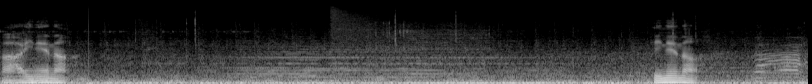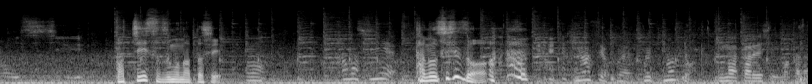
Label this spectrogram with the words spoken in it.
ああいねえな。いねえな。ああ美味しい。バッチリ鈴も鳴ったし。うん。楽しい。楽しいぞ。来ますよこれ。これ来ますよ。今からでしょ今から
